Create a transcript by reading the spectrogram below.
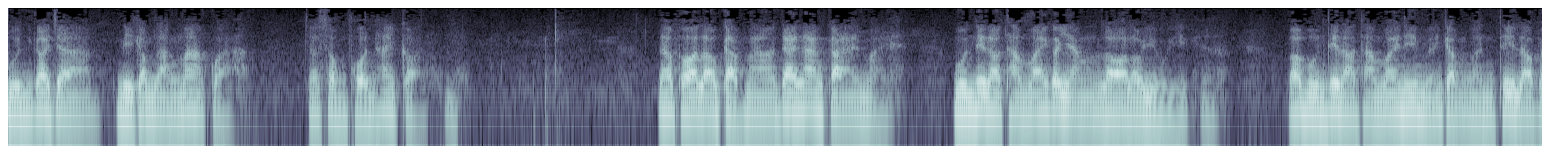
บุญก็จะมีกำลังมากกว่า จะส่งผลให้ก่อน แล้วพอเรากลับมาได้ร่างกายใหม่ บุญที่เราทำไว้ก็ยังรอเราอยู่อีกเพราะบุญที่เราทำไว้นี้เหมือนกับเงินที่เราไป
